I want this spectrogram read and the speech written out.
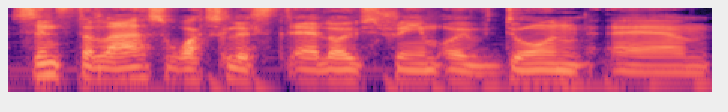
since the last watch list uh, live stream I've done, um,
